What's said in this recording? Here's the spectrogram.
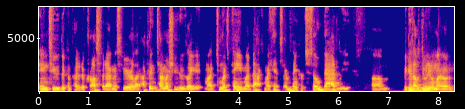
into the competitive CrossFit atmosphere like I couldn't tie my shoes like my too much pain my back my hips everything hurt so badly um, because I was doing it on my own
